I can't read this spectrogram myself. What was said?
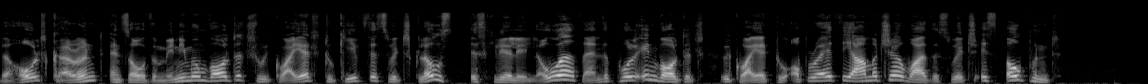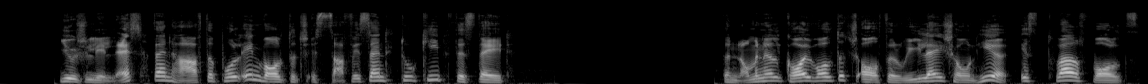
The hold current and so the minimum voltage required to keep the switch closed is clearly lower than the pull-in voltage required to operate the armature while the switch is opened. Usually less than half the pull-in voltage is sufficient to keep the state. The nominal coil voltage of the relay shown here is 12V.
